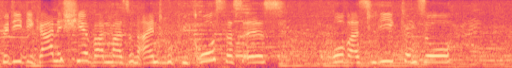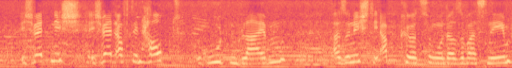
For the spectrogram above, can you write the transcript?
für die, die gar nicht hier waren, mal so einen Eindruck, wie groß das ist, wo was liegt und so. Ich werde nicht, ich werde auf den Hauptrouten bleiben, also nicht die Abkürzung oder sowas nehmen.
